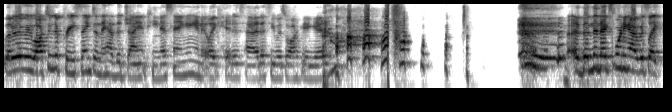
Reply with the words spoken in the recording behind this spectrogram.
Literally, we walked into precinct and they had the giant penis hanging, and it like hit his head as he was walking in. and then the next morning, I was like,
